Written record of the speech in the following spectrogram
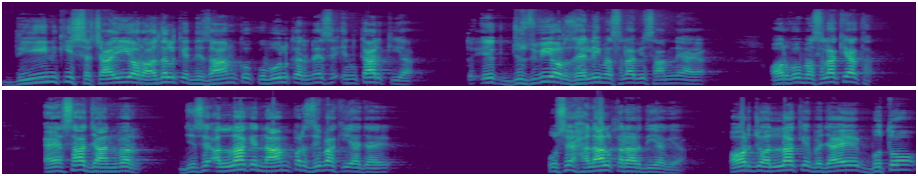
دین کی سچائی اور عدل کے نظام کو قبول کرنے سے انکار کیا تو ایک جزوی اور ذیلی مسئلہ بھی سامنے آیا۔ اور وہ مسئلہ کیا تھا؟ ایسا جانور جسے اللہ کے نام پر ذبح کیا جائے اسے حلال قرار دیا گیا۔ اور جو اللہ کے بجائے بتوں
